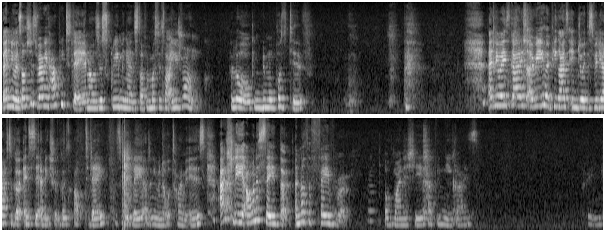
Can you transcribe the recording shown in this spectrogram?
But anyways, I was just very happy today and I was just screaming and stuff. And my sister's like, are you drunk? Can be more positive? anyways, guys, I really hope you guys enjoyed this video. I have to go edit it and make sure it goes up today. It's a bit late. I don't even know what time it is. Actually, I want to say that another favourite of mine this year have been you guys. Cringe.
